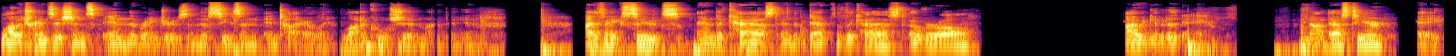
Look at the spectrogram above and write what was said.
a lot of transitions in the Rangers in this season entirely. A lot of cool shit, in my opinion. I think suits and the cast and the depth of the cast overall, I would give it an A. Not S tier, A.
